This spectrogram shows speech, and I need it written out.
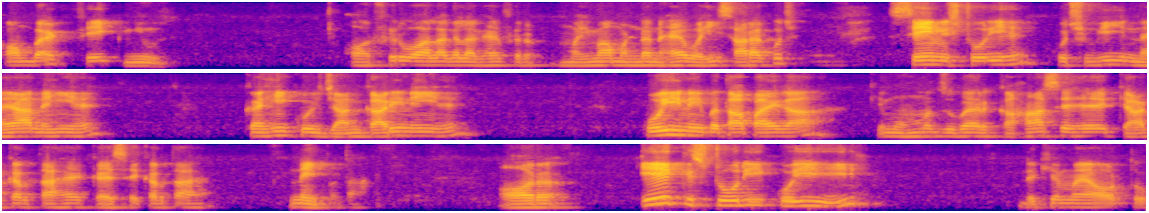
combat fake news. और फिर वो अलग अलग है, फिर महिमा मंडन है, वही सारा कुछ सेम स्टोरी है, कुछ भी नया नहीं है, कहीं कोई जानकारी नहीं है, कोई नहीं बता पाएगा कि मोहम्मद जुबैर कहाँ से है, क्या करता है, कैसे करता है, नहीं पता। और एक स्टोरी कोई, देखिए मैं और तो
